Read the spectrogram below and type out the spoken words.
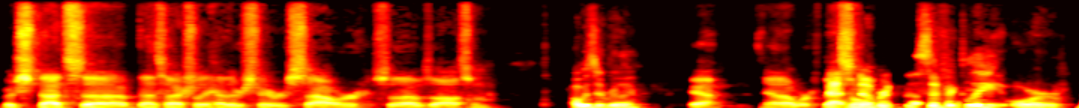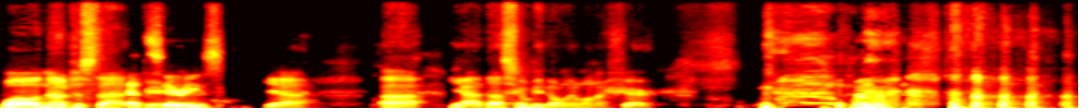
which that's uh that's actually Heather's favorite sour, so that was awesome. Oh, is it really? Yeah, yeah, that worked. That That's all- number specifically or Well, no, just that, that beer. series? Yeah. Uh, yeah, that's gonna be the only one I share.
